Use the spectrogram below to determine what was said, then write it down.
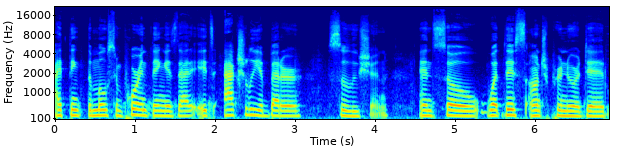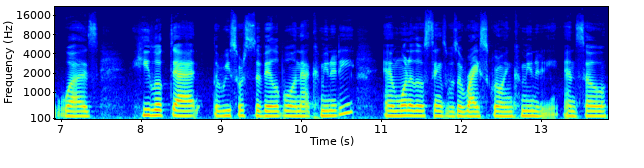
I think the most important thing is that it's actually a better solution. And so, what this entrepreneur did was he looked at the resources available in that community, and one of those things was a rice growing community. And so,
